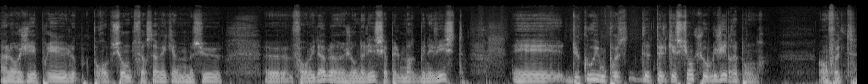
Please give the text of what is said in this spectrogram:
Alors j'ai pris le- pour option de faire ça avec un monsieur euh, formidable, un journaliste qui s'appelle Marc Bénéviste. Et du coup, il me pose de telles questions que je suis obligé de répondre, en fait.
